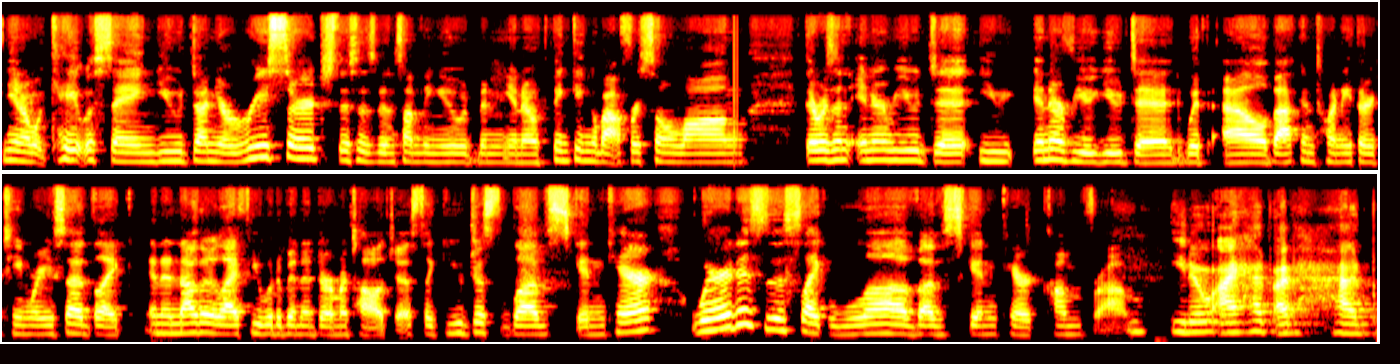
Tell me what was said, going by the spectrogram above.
You know what Kate was saying, you've done your research. This has been something you had been, you know, thinking about for so long. There was an interview did you interview you did with Elle back in 2013 where you said like in another life you would have been a dermatologist. Like you just love skincare. Where does this like love of skincare come from? You know, I have I've had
